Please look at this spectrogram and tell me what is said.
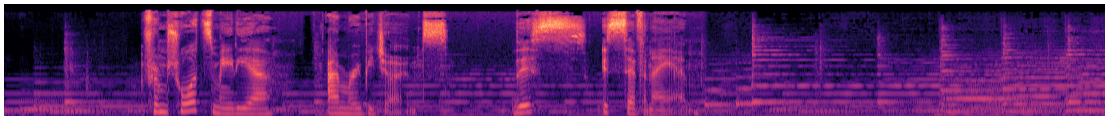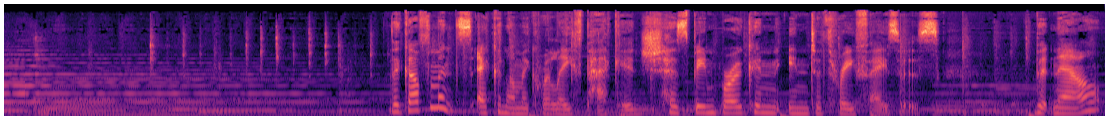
From Schwartz Media, I'm Ruby Jones. This is 7am. The government's economic relief package has been broken into three phases. But now,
